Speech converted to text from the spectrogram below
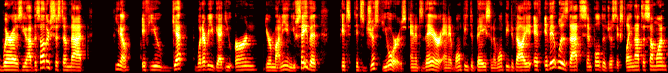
Whereas you have this other system that you know if you get whatever you get you earn your money and you save it it's it's just yours and it's there and it won't be debased and it won't be devalued. If if it was that simple to just explain that to someone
